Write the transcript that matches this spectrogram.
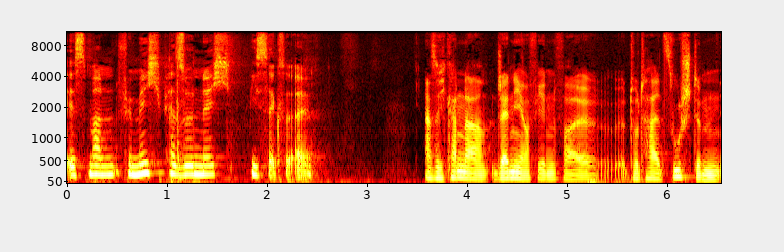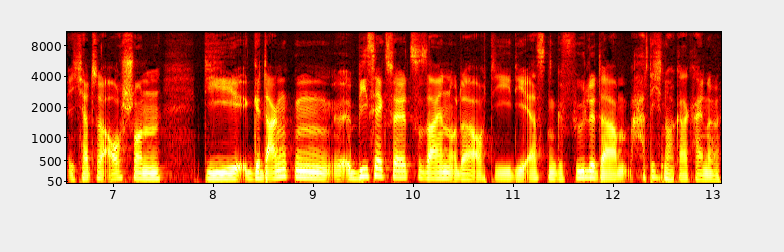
ist man für mich persönlich bisexuell. Also ich kann da Jenny auf jeden Fall total zustimmen. Ich hatte auch schon die Gedanken, äh, bisexuell zu sein oder auch die, die ersten Gefühle, da hatte ich noch gar keine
